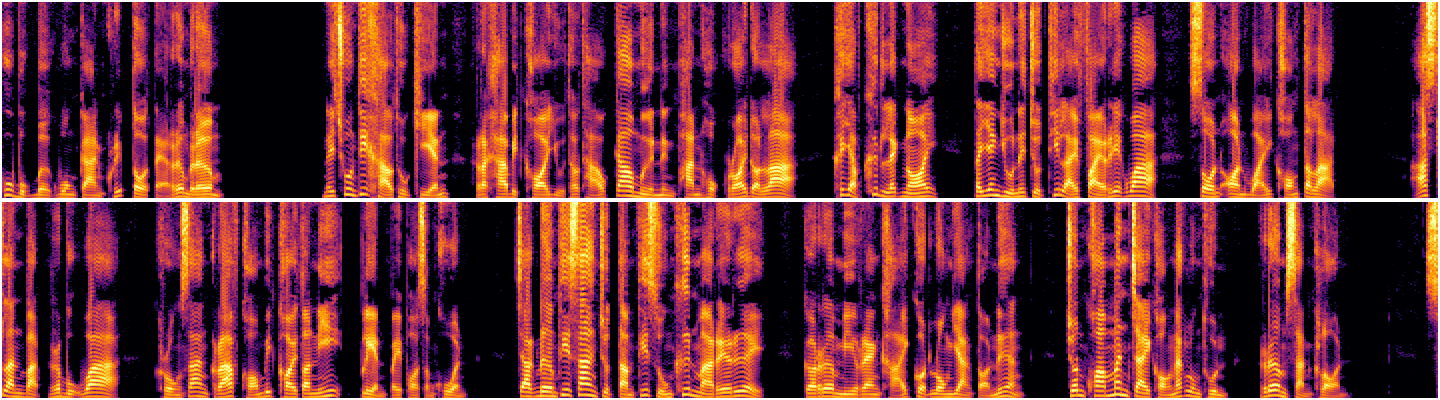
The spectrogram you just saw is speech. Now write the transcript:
ผู้บุกเบิกวงการคริปโตแต่เริ่มเริ่ม ในช่วงที่ข่าวถูกเขียน ราคาบิตคอยอยู่เท่าๆ 91,600 ดอลลาร์ ขยับขึ้นเล็กน้อย แต่ยังอยู่ในจุดที่หลายฝ่ายเรียกว่า โซนอ่อนไหวของตลาด อัสลันบัตระบุว่า โครงสร้างกราฟของบิตคอยตอนนี้เปลี่ยนไปพอสมควร จากเดิมที่สร้างจุดต่ำที่สูงขึ้นมาเรื่อยๆ ก็เริ่มมีแรงขายกดลงอย่างต่อเนื่อง จนความมั่นใจของนักลงทุนเริ่มสั่นคลอน โซ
